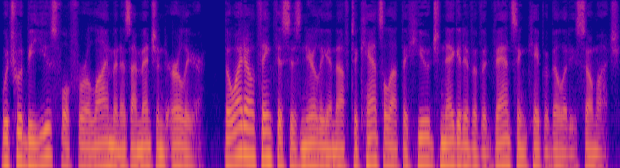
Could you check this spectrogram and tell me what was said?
which would be useful for alignment as I mentioned earlier, though I don't think this is nearly enough to cancel out the huge negative of advancing capabilities so much.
